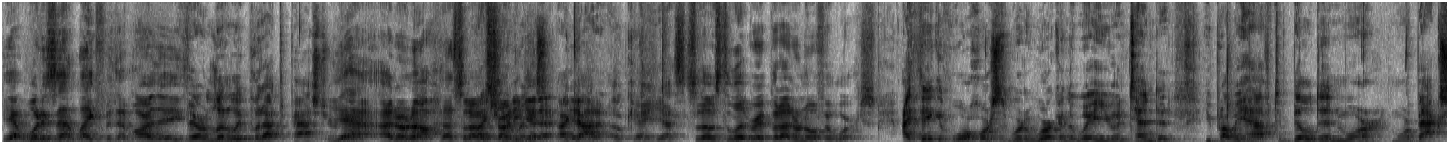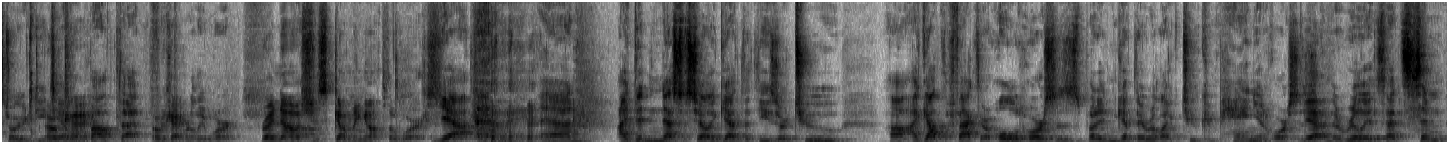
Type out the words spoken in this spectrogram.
Yeah, what is that like for them? Are they They're literally put out to pasture. Yeah, I don't know. That's what I was Like trying humans. to get at. I Yeah. got it. Okay. Yes. So that was deliberate, but I don't know if it works. I think if war horses were to work in the way you intended, you probably have to build in more more backstory or detail Okay. about that for it Okay. to really work. Right now, it's um, just gumming up the works. Yeah, and I didn't necessarily get that these are two. Uh, I got the fact they're old horses, but I didn't get they were like two companion horses. Yeah. and they're really it's that sim,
